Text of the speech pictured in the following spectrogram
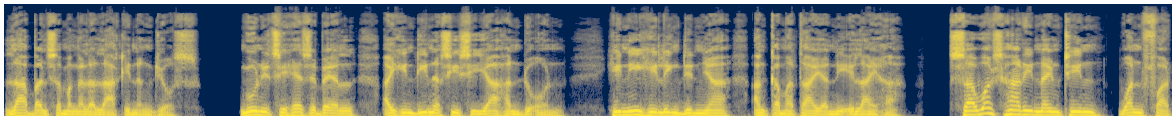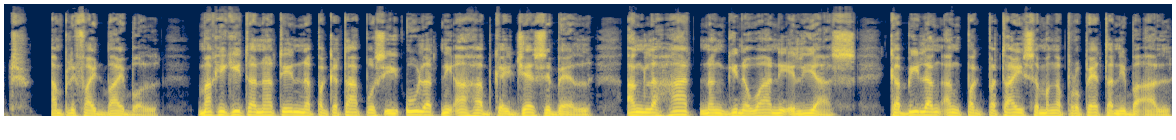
laban sa mga lalaki ng Diyos. Ngunit si Jezebel ay hindi nasisiyahan doon. Hinihiling din niya ang kamatayan ni Elijah. Sa Washari 19, 1 Amplified Bible, makikita natin na pagkatapos iulat ni Ahab kay Jezebel ang lahat ng ginawa ni Elias, kabilang ang pagpatay sa mga propeta ni Baal,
